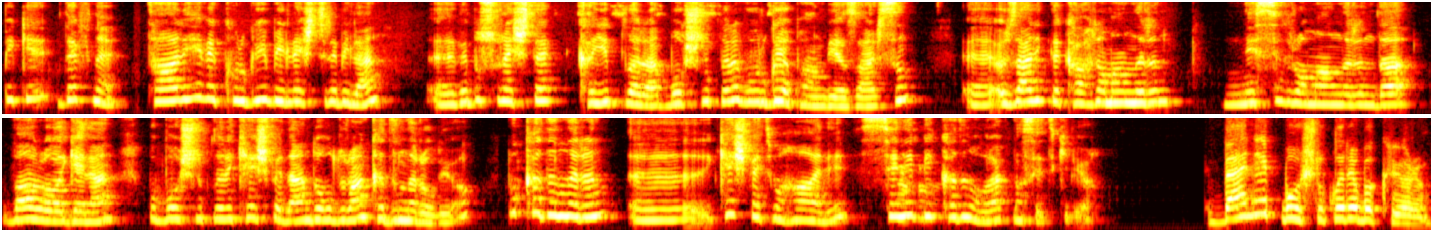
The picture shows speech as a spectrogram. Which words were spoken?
Peki Defne, tarihi ve kurguyu birleştirebilen e, ve bu süreçte kayıplara, boşluklara vurgu yapan bir yazarsın. E, özellikle kahramanların nesil romanlarında var ola gelen bu boşlukları keşfeden, dolduran kadınlar oluyor. Bu kadınların e, keşfetme hali seni bir kadın olarak nasıl etkiliyor? Ben hep boşluklara bakıyorum.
